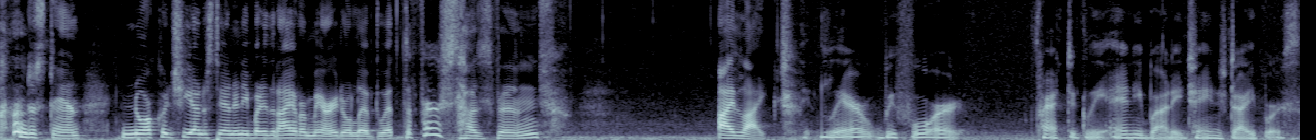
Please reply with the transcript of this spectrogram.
understand, nor could she understand anybody that I ever married or lived with. The first husband I liked. There, before practically anybody changed diapers,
